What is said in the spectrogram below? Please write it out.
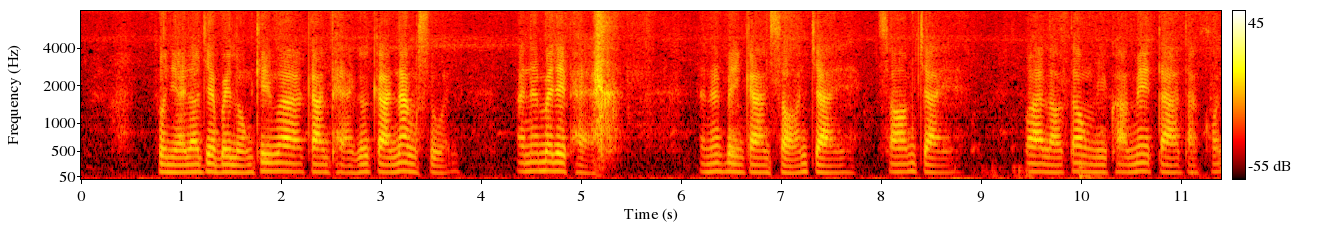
ำส่วนใหญ่เราจะไปหลงคิดว่าการแผ่คือการนั่งสวด อันนั้นไม่ได้แผ่ อันนั้นเป็นการสอนใจ ซ้อมใจว่าเราต้องมีความเมตตาต่อคน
